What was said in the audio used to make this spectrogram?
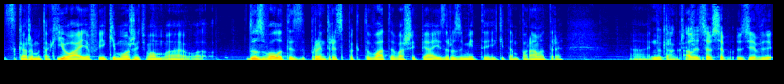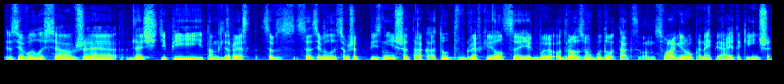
Скажімо так, UI, які можуть вам дозволити проінтерспектувати ваш API і зрозуміти, які там параметри. Ну так, але це все з'явилося вже для HTTP і там для REST. Це все з'явилося вже пізніше, так? А тут в GraphQL це якби одразу вбудов... Так, Swagger, OpenAPI і таке інше.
